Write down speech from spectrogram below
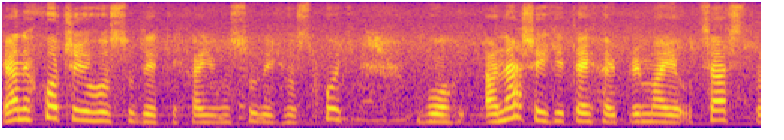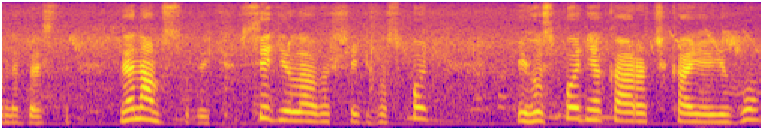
Я не хочу його судити, хай його судить Господь Бог, а наших дітей хай приймає у Царство Небесне. Не нам судить. Всі діла вершить Господь, і Господня кара чекає його.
